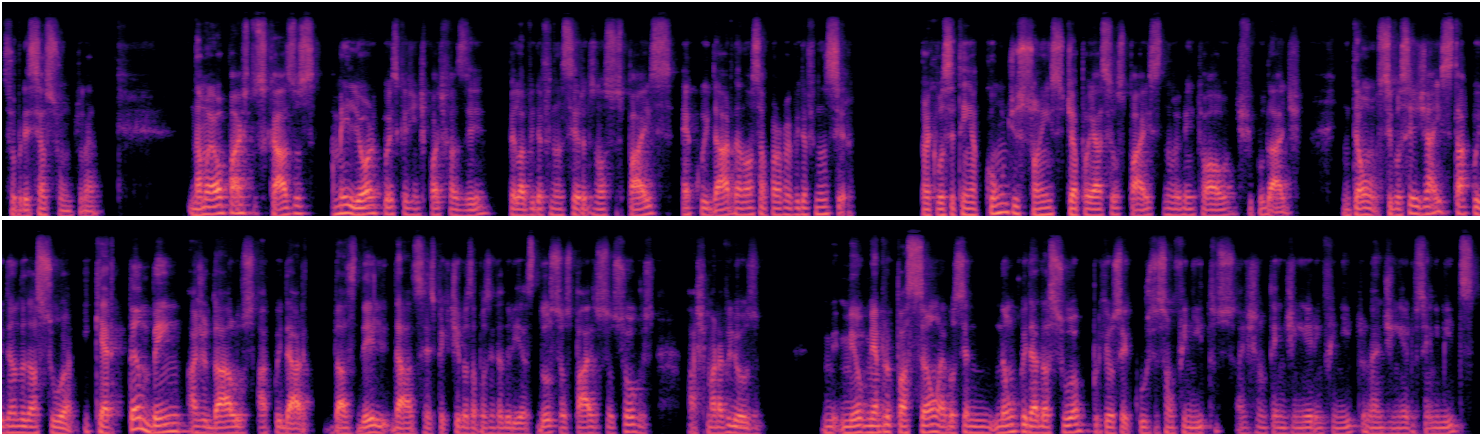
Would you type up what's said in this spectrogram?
sobre esse assunto, né? Na maior parte dos casos, a melhor coisa que a gente pode fazer pela vida financeira dos nossos pais é cuidar da nossa própria vida financeira, para que você tenha condições de apoiar seus pais numa eventual dificuldade. Então, se você já está cuidando da sua e quer também ajudá-los a cuidar das dele, das respectivas aposentadorias dos seus pais, dos seus sogros, acho maravilhoso. Meu, minha preocupação é você não cuidar da sua, porque os recursos são finitos, a gente não tem dinheiro infinito, né? Dinheiro sem limites,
